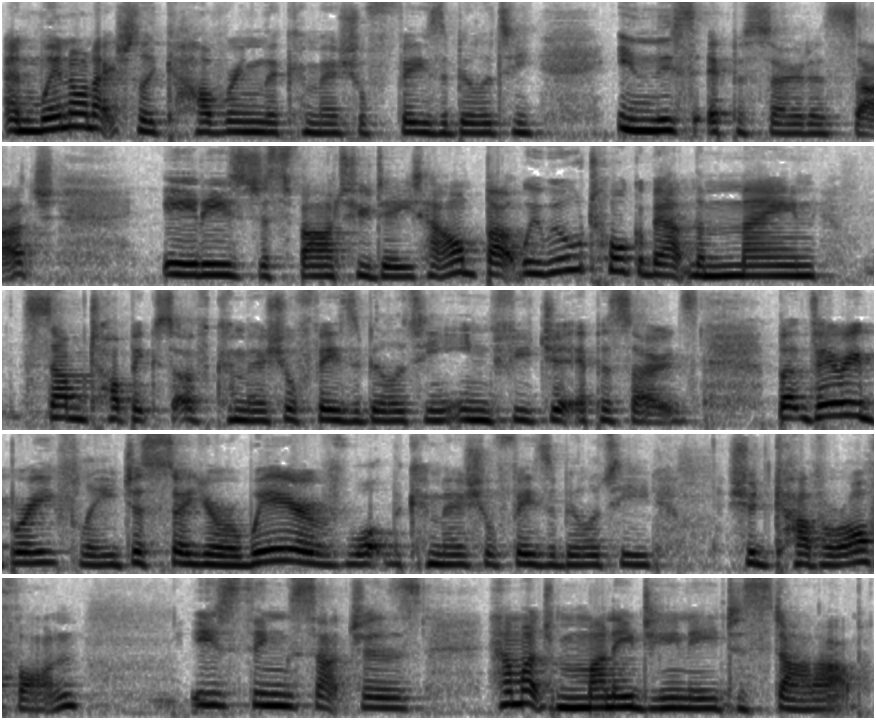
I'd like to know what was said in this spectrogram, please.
And we're not actually covering the commercial feasibility in this episode as such. It is just far too detailed, but we will talk about the main subtopics of commercial feasibility in future episodes. But very briefly, just so you're aware of what the commercial feasibility should cover off on, is things such as how much money do you need to start up?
